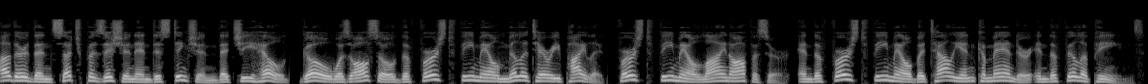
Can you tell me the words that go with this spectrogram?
Other than such position and distinction that she held, Go was also the first female military pilot, first female line officer, and the first female battalion commander in the Philippines.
